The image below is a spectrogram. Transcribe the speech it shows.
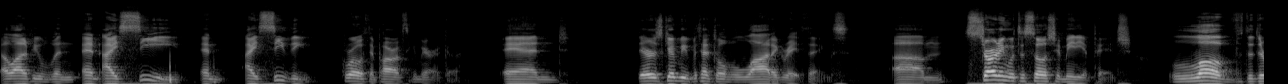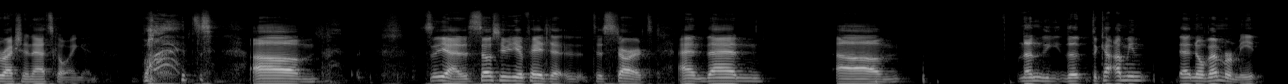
a lot of people have been, and I see, and I see the growth in Powerlifting America, and there's going to be potential of a lot of great things. Um, starting with the social media page, love the direction that's going in, but um, so yeah, the social media page to, to start, and then, um, then the, the the I mean that November meet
